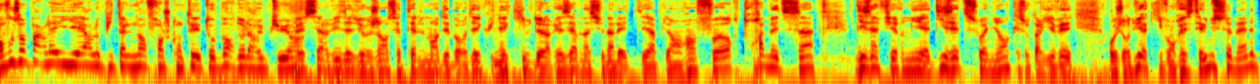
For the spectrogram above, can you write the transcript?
On vous en parlait hier, l'hôpital Nord-Franche-Comté est au bord de la rupture. Le service des urgences est tellement débordé qu'une équipe de la réserve nationale a été appelée en renfort. Trois médecins, dix infirmiers et dix aides-soignants qui sont arrivés aujourd'hui à qui vont rester une semaine.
